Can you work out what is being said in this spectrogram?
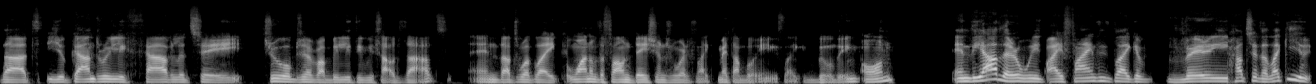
that you can't really have, let's say, true observability without that. And that's what like one of the foundations worth like Metaplane is like building on. And the other, which I find it like a very, how to say that, like a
